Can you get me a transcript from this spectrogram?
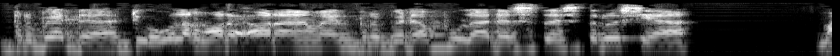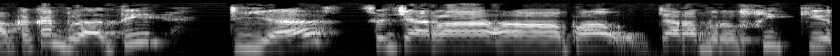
berbeda, diulang oleh orang lain berbeda pula dan seterusnya, maka kan berarti dia secara eh, apa cara berpikir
